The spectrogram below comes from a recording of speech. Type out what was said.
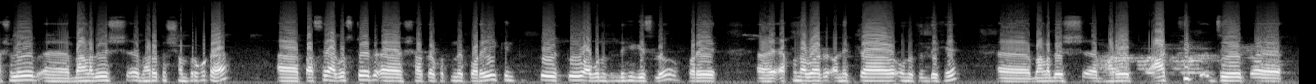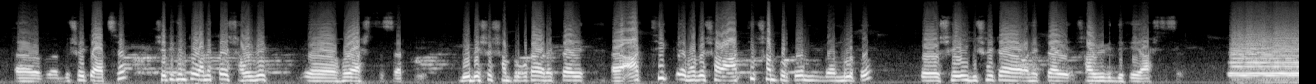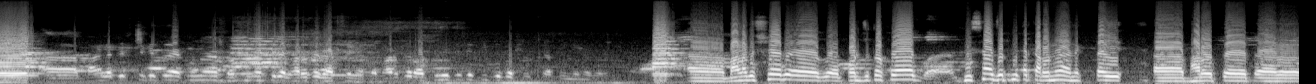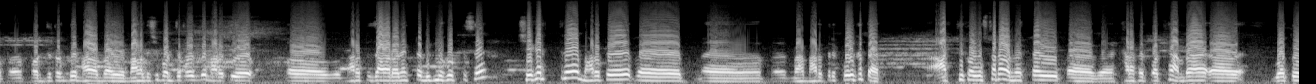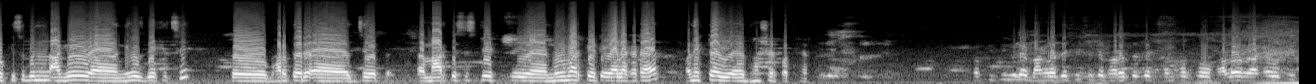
আসলে বাংলাদেশ ভারতের সম্পর্কটা পাঁচই আগস্টের সরকার পতনের পরেই কিন্তু একটু অবনতি দেখে গেছিল। পরে এখন আবার অনেকটা উন্নতি দেখে বাংলাদেশ ভারত আর্থিক যে বিষয়টা আছে, সেটি কিন্তু অনেকটাই স্বাভাবিক হয়ে আসতেছে আর কি। দুই দেশের সম্পর্কটা অনেকটাই আর্থিক এভাবে স- আর্থিক সম্পর্ক মূলত। তো সেই বিষয়টা অনেকটাই স্বাভাবিক দিকে আসতেছে। বাংলাদেশ থেকে তো এখন আর দর্শনার্থীরা ভারতে যাচ্ছে না। তো ভারতের অর্থনীতিতে কি প্রভাব পড়ছে, আপনি মনে করেন? বাংলাদেশের পর্যটকরা ভিসা জটিলতার কারণে অনেকটাই ভারতে পর্যটকদের বাংলাদেশি পর্যটকদের ভারতীয় ভারতে যাওয়ার অনেকটা বিঘ্ন ঘটতেছে। সেক্ষেত্রে ভারতে ভারতের কলকাতার আর্থিক অবস্থাটা অনেকটাই খারাপের পথে। আমরা গত কিছুদিন আগেও নিউজ দেখেছি তো ভারতের যে মার্কেট স্ট্রিট নিউ মার্কেট এই এলাকাটা অনেকটাই ধসের পথে আর কি। সবকিছু মিলে বাংলাদেশের সাথে ভারতের যে সম্পর্ক ভালো রাখা উচিত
